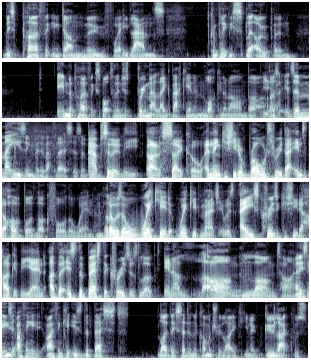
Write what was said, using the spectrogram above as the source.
this perfectly done move where he lands completely split open, in the perfect spot to then just bring that leg back in and lock in an armbar. Yeah. It's an amazing bit of athleticism. Absolutely. Oh, it was so cool. And then Kushida rolled through that into the hoverboard lock for the win. Mm-hmm. That was a wicked, wicked match. It was ace, Cruiser Kushida hug at the end. I thought It's the best that Cruiser's looked in a long, long time. Mm. And it's easy. I think. It, I think it is the best. Like they said in the commentary, like you know, Gulak was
